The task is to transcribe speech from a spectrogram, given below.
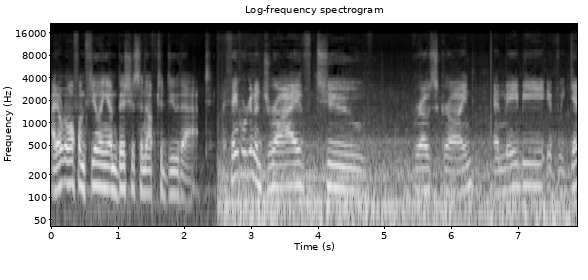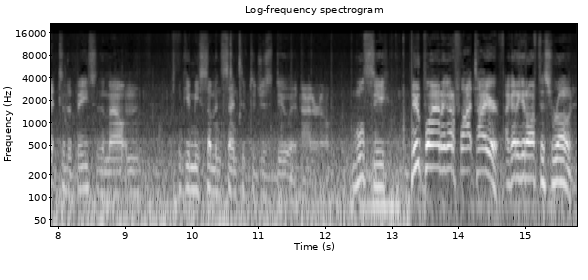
I don't know if I'm feeling ambitious enough to do that. I think we're gonna drive to Grouse Grind, and maybe if we get to the base of the mountain, give me some incentive to just do it. I don't know. We'll see. New plan, I got a flat tire. I gotta get off this road.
